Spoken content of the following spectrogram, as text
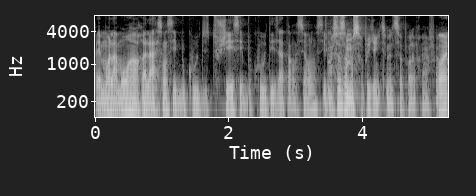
Ben, moi, l'amour en relation, c'est beaucoup du toucher, c'est beaucoup des attentions. C'est Ah, Ça, ça m'a surpris quand tu m'as dit ça pour la première fois. Ouais.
